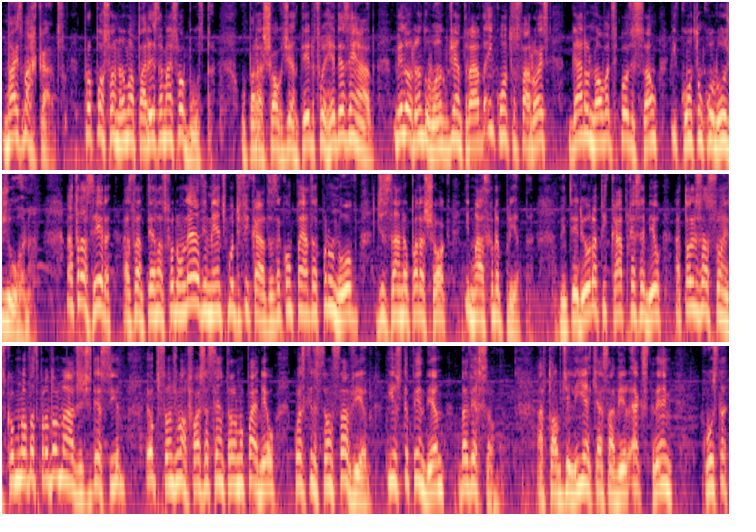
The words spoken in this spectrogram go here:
mais marcados, proporcionando uma aparência mais robusta. O para-choque dianteiro foi redesenhado, melhorando o ângulo de entrada, enquanto os faróis ganharam nova disposição e contam com luz diurna. Na traseira, as lanternas foram levemente modificadas, acompanhadas por um novo design para-choque e máscara preta. No interior, a picape recebeu atualizações, como novas pradonagens de tecido e a opção de uma faixa central no painel com a inscrição Saveiro, isso dependendo da versão. A top de linha, que é a Saveiro Extreme, custa R$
